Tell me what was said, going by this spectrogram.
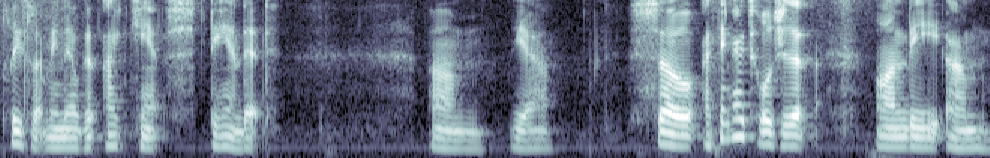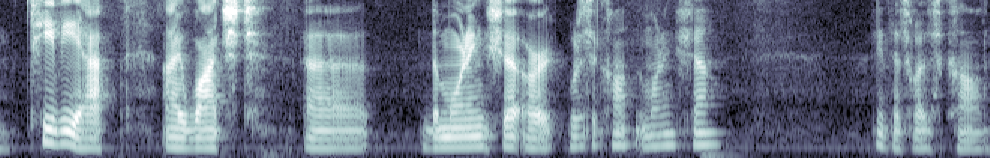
please let me know because I can't stand it. Um, yeah. So I think I told you that on the um, TV app, I watched uh, the morning show, or what is it called? The morning show. I think that's what it's called.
